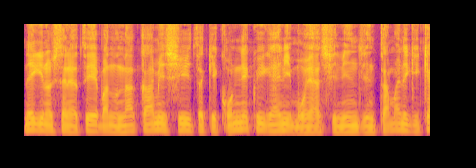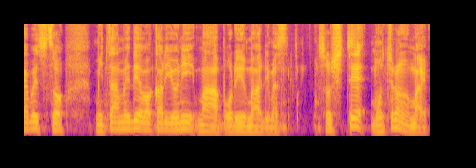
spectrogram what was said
ネギの下には定番の中身、椎茸、こんにゃく以外に、もやし、人参、玉ねぎ、キャベツと、見た目でわかるように、まあ、ボリュームあります。そして、もちろんうまい。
